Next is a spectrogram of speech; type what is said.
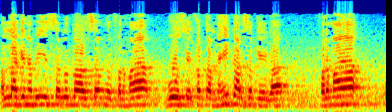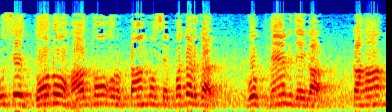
اللہ کے نبی صلی اللہ علیہ وسلم نے فرمایا، وہ اسے قتل نہیں کر سکے گا۔ فرمایا، اسے دونوں ہاتھوں اور ٹانگوں سے پکڑ کر وہ پھینک دے گا۔ کہاں؟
